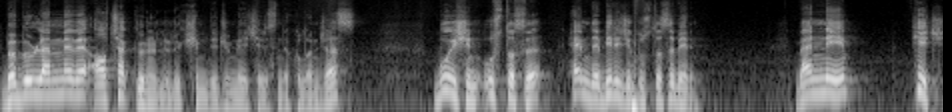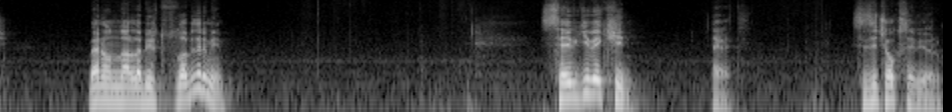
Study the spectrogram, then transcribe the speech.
Böbürlenme ve alçak gönüllülük şimdi cümle içerisinde kullanacağız. Bu işin ustası hem de biricik ustası benim. Ben neyim? Hiç. Ben onlarla bir tutulabilir miyim? Sevgi ve kin. Evet. Sizi çok seviyorum.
